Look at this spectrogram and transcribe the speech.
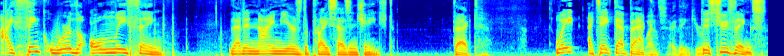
I think we're the only thing that in 9 years the price hasn't changed. Fact. Wait, I take that back. Once, I think you're There's two things.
